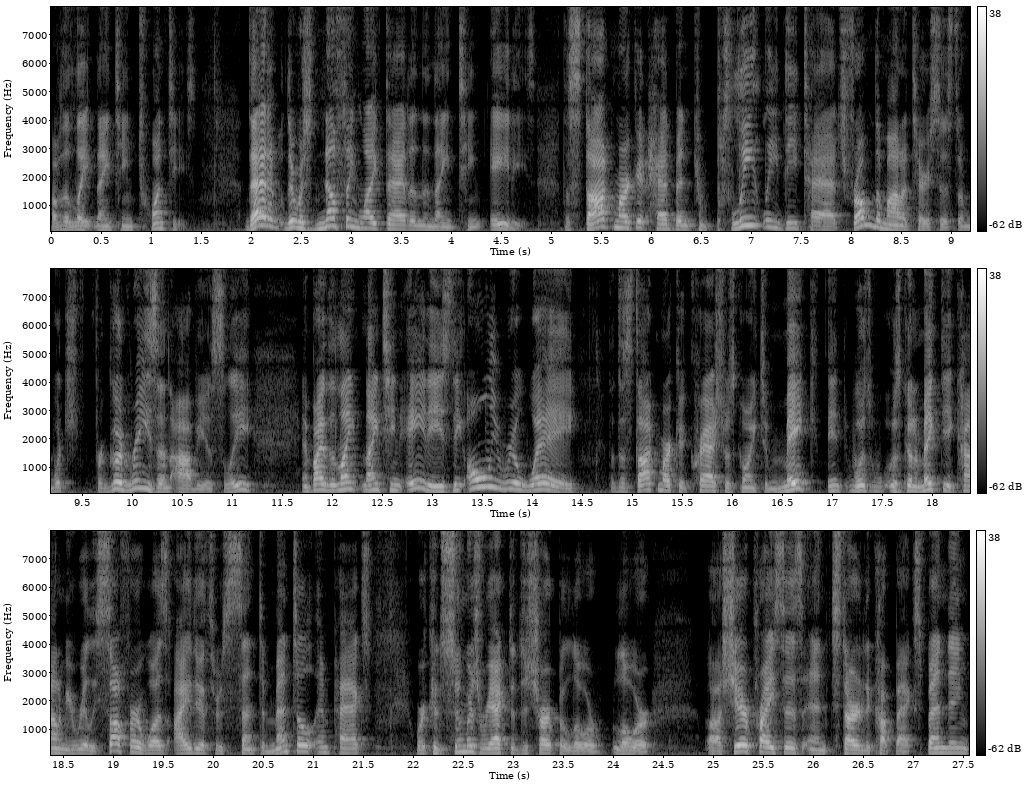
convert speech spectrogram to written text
of the late 1920s. That, there was nothing like that in the 1980s. The stock market had been completely detached from the monetary system, which for good reason, obviously. And by the late 1980s, the only real way that the stock market crash was going to make was was going to make the economy really suffer was either through sentimental impacts where consumers reacted to sharply lower lower uh, share prices and started to cut back spending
